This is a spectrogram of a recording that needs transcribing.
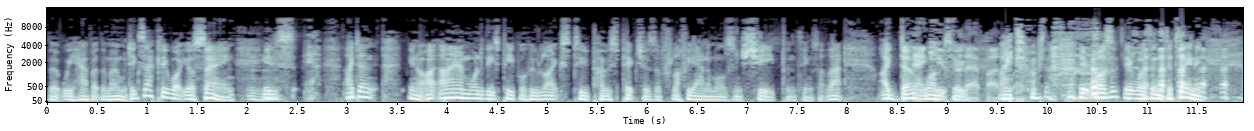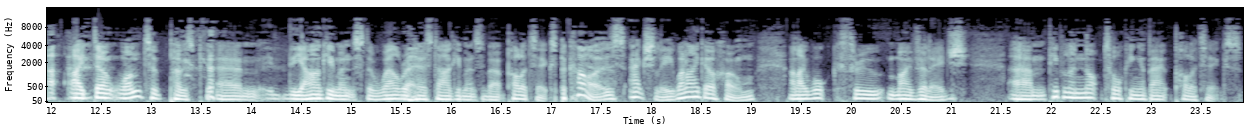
that we have at the moment, exactly what you're saying mm-hmm. is I don't, you know, I, I, am one of these people who likes to post pictures of fluffy animals and sheep and things like that. I don't Thank want you to. For that, by the I way. It was it was entertaining. I don't want to post um, the arguments, the well rehearsed right. arguments about politics, because actually, when I go home and I walk through my village, um, people are not talking about politics.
